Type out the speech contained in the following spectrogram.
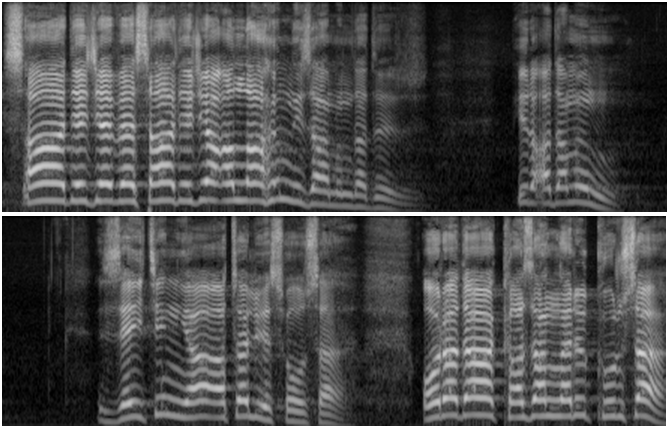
sadece ve sadece Allah'ın nizamındadır. Bir adamın zeytinyağı atölyesi olsa, orada kazanları kursa,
